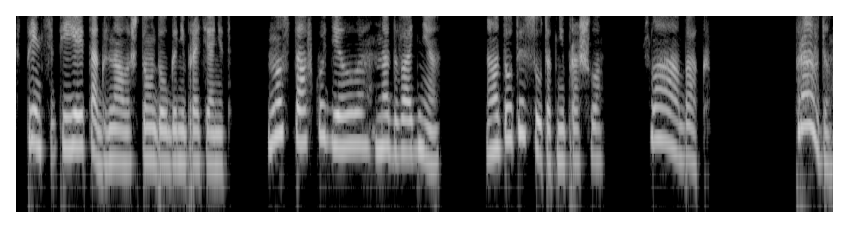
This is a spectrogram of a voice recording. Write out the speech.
В принципе, я и так знала, что он долго не протянет, но ставку делала на два дня. А тут и суток не прошло. Слабак. Правду.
